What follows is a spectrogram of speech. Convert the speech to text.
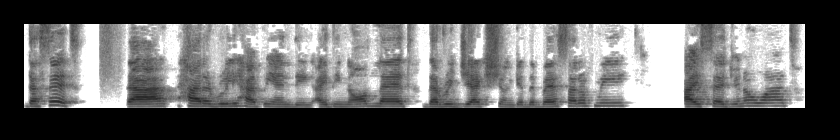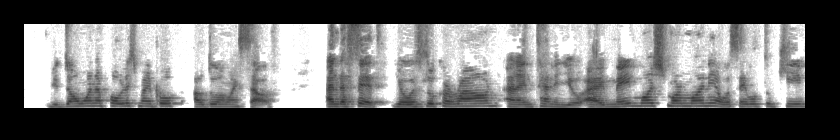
that's it. That had a really happy ending. I did not let the rejection get the best out of me. I said, you know what? You don't want to publish my book. I'll do it myself. And that's it. You always look around, and I'm telling you, I made much more money. I was able to keep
